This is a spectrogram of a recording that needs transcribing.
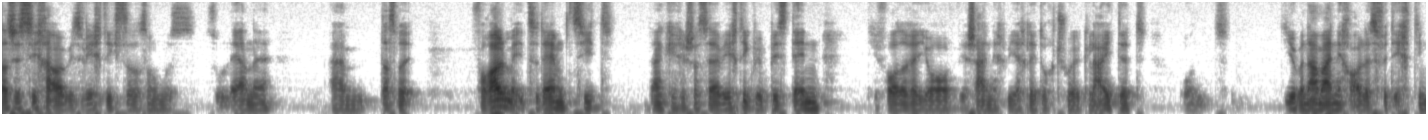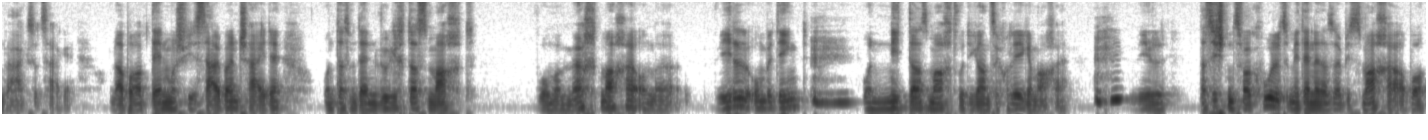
das ist sicher auch etwas Wichtiges, was man muss so lernen ähm, dass man vor allem zu dem Zeit, denke ich, ist das sehr wichtig, weil bis dann die vorderen Jahre wahrscheinlich wirklich durch die Schule geleitet und die übernehmen eigentlich alles für dich, den Weg sozusagen. Und aber ab dann musst du selber entscheiden und dass man dann wirklich das macht, wo man möchte machen und man will unbedingt mhm. und nicht das macht, wo die ganzen Kollegen machen. Mhm. Weil das ist dann zwar cool, mit denen das etwas machen, aber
